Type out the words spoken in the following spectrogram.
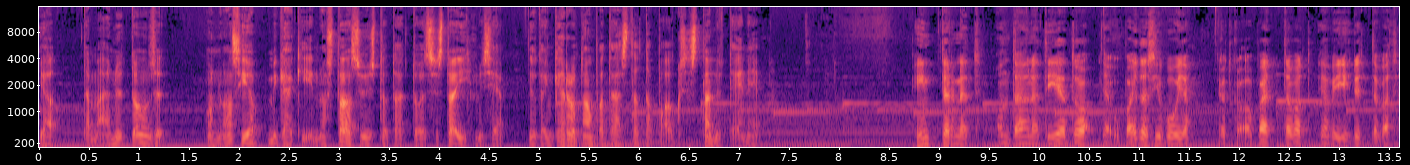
Ja tämä nyt on se on asia, mikä kiinnostaa syystä tai toisesta ihmisiä, joten kerrotaanpa tästä tapauksesta nyt enemmän. Internet on täynnä tietoa ja upeita sivuja, jotka opettavat ja viihdyttävät,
